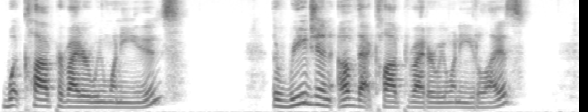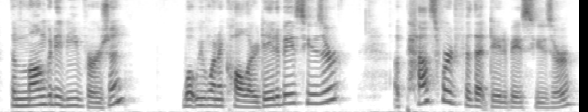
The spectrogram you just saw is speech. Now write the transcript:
what cloud provider we want to use, the region of that cloud provider we want to utilize, the MongoDB version, what we want to call our database user, a password for that database user,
